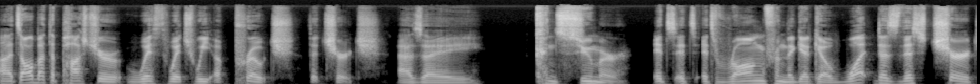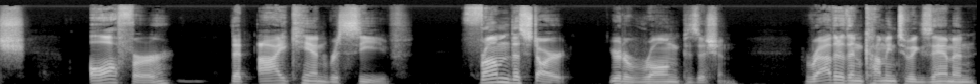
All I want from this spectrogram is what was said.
Uh, it's all about the posture with which we approach the church as a consumer. It's it's it's wrong from the get go. What does this church offer that I can receive? From the start, you're at a wrong position. Rather than coming to examine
